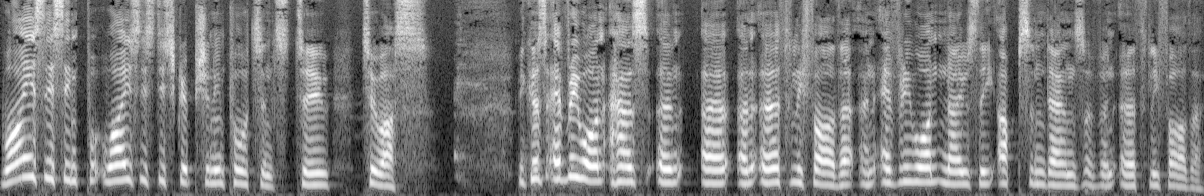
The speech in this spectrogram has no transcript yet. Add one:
Why is this, impo- why is this description important to, to us? Because everyone has an, uh, an earthly father, and everyone knows the ups and downs of an earthly father.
